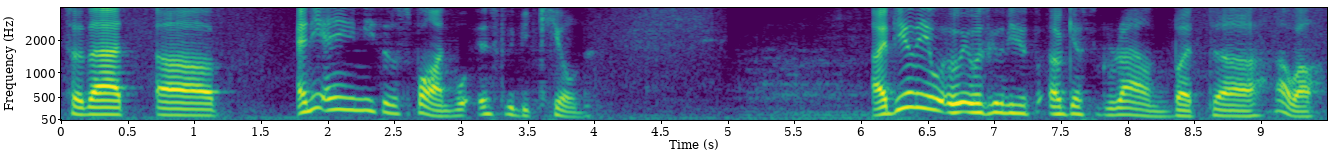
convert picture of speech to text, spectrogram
So that uh, any enemies that spawn will instantly be killed. Ideally, it was going to be against ground, but uh, oh well.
